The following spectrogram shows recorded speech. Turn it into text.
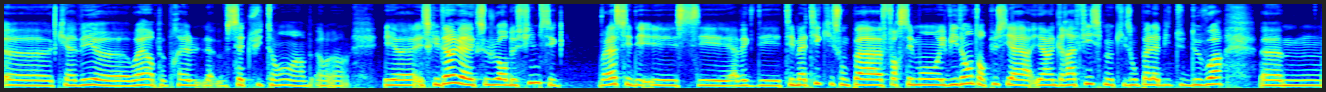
euh, qui avaient euh, ouais, à peu près 7-8 ans hein, euh, et, euh, et ce qui est dingue avec ce genre de film c'est que voilà, c'est des- c'est avec des thématiques qui sont pas forcément évidentes. En plus, il y a, un graphisme qu'ils n'ont pas l'habitude de voir. Euh,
